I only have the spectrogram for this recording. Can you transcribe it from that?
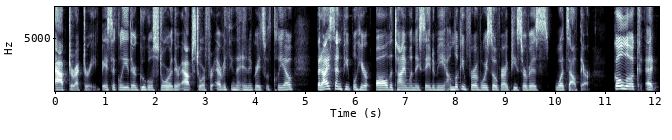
app directory, basically their Google store, their app store for everything that integrates with Clio. But I send people here all the time when they say to me, I'm looking for a voice over IP service. What's out there? Go look at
